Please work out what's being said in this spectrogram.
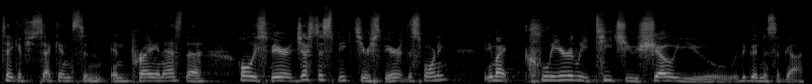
take a few seconds and, and pray and ask the Holy Spirit just to speak to your spirit this morning, that He might clearly teach you, show you the goodness of God.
